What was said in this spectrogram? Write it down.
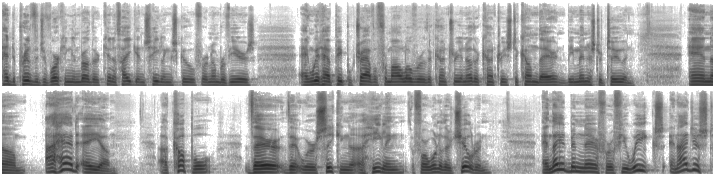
had the privilege of working in Brother Kenneth Hagin's healing school for a number of years. And we'd have people travel from all over the country and other countries to come there and be ministered to. And, and um, I had a, um, a couple there that were seeking a healing for one of their children. And they had been there for a few weeks, and I just,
